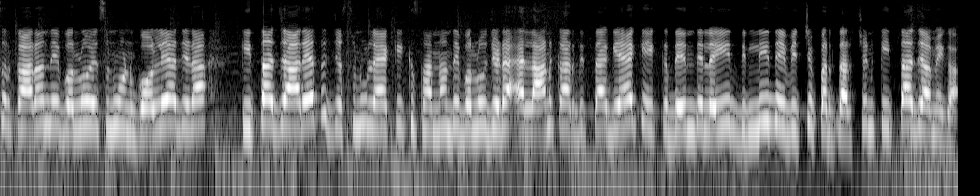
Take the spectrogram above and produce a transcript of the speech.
ਸਰਕਾਰਾਂ ਦੇ ਵੱਲੋਂ ਇਸ ਨੂੰ ਅਣਗੌਲਿਆ ਜਿਹੜਾ ਕੀਤਾ ਜਾ ਰਿਹਾ ਤੇ ਜਿਸ ਨੂੰ ਲੈ ਕੇ ਕਿਸਾਨਾਂ ਦੇ ਵੱਲੋਂ ਜਿਹੜਾ ਐਲਾਨ ਕਰ ਦਿੱਤਾ ਗਿਆ ਹੈ ਕਿ ਇੱਕ ਦਿਨ ਦੇ ਲਈ ਦਿੱਲੀ ਦੇ ਵਿੱਚ ਪ੍ਰਦਰਸ਼ਨ ਕੀਤਾ ਜਾਵੇਗਾ।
